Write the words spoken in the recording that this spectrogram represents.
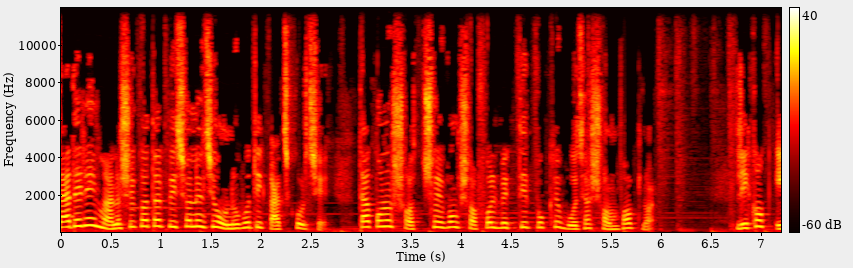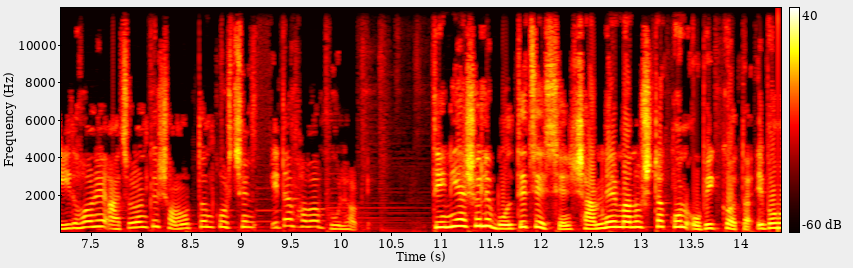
তাদের এই মানসিকতার পেছনে যে অনুভূতি কাজ করছে, তা কোনো স্বচ্ছ এবং সফল ব্যক্তির পক্ষে বোঝা সম্ভব নয়। লেখক এই ধরনের আচরণকে সমর্থন করছেন, এটা ভাবা ভুল হবে। তিনি আসলে বলতে চেয়েছেন, সামনের মানুষটা কোন অভিজ্ঞতা এবং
